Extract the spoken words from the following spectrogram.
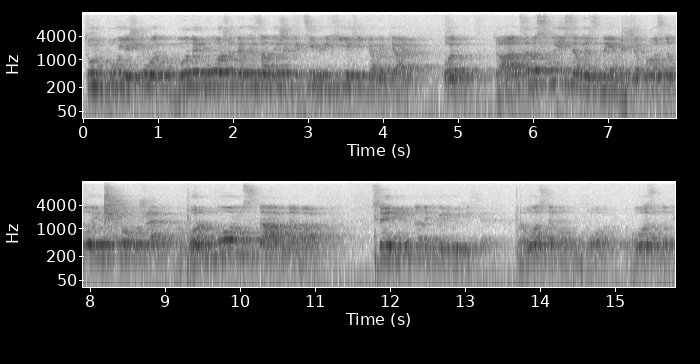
турбує, що от, ну не можете ви залишити ці гріхи, які тяготять. От так зрослися ви з ними, що просто той мішок уже горбом став на вас. Все рівно не хвилюйтеся. Просимо у Бога. Господи,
